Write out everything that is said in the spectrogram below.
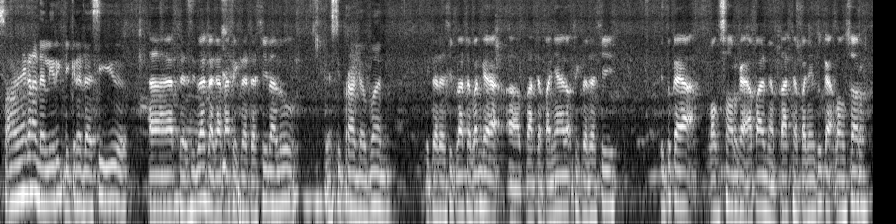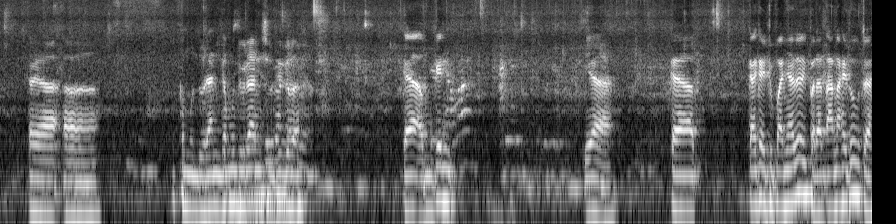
soalnya kan ada lirik degradasi gitu. Eh, dari situ ada kata degradasi lalu degradasi peradaban. degradasi peradaban kayak eh, peradabannya kalau degradasi itu kayak longsor kayak apa. Nah peradabannya itu kayak longsor kayak eh, Kemunduran. kemunduran seperti itu lah kayak mungkin ya kayak kayak kehidupannya itu ibarat tanah itu udah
